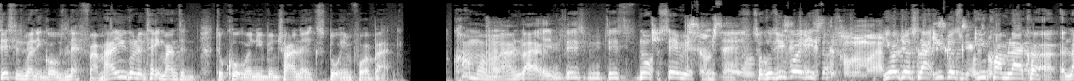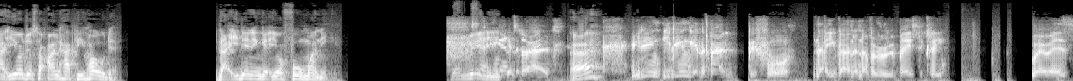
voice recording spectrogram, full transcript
this is when it goes left, fam. How are you gonna take man to, to court when you've been trying to extort him for a bag? Come on, man. Like this, this is not serious I'm saying. anymore. So because you've already, yeah, this is the problem I have. you're just like you just you come like a, a like you're just an unhappy holder. Like you didn't get your full money. When You really, didn't get the bag. huh? You didn't. You didn't get the bag before. Now you're going another route, basically. Whereas,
